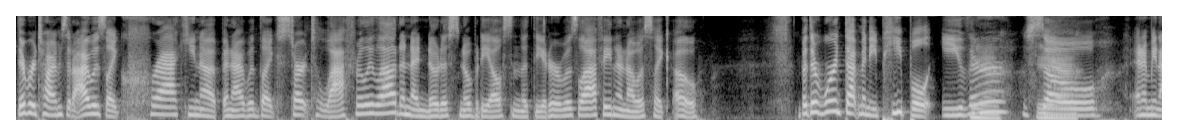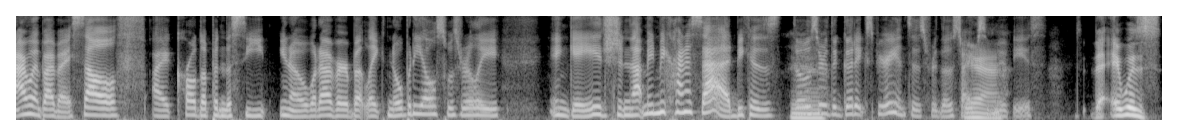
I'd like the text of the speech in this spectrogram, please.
there were times that I was like cracking up, and I would like start to laugh really loud, and I noticed nobody else in the theater was laughing, and I was like, oh but there weren't that many people either. Yeah. So, and I mean, I went by myself. I curled up in the seat, you know, whatever. But like nobody else was really engaged, and that made me kind of sad because those Yeah. are the good experiences for those types Yeah. of movies. it was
